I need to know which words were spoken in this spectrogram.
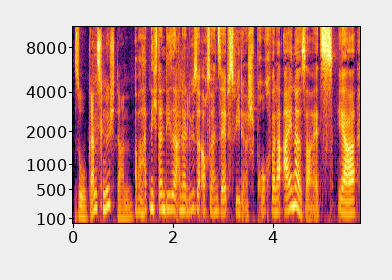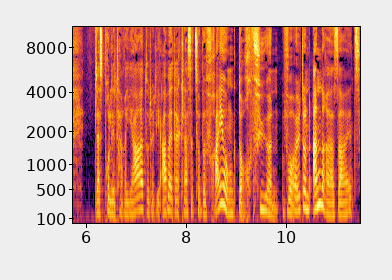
So ganz nüchtern. Aber hat nicht dann diese Analyse auch so einen Selbstwiderspruch, weil er einerseits ja das Proletariat oder die Arbeiterklasse zur Befreiung doch führen wollte und andererseits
